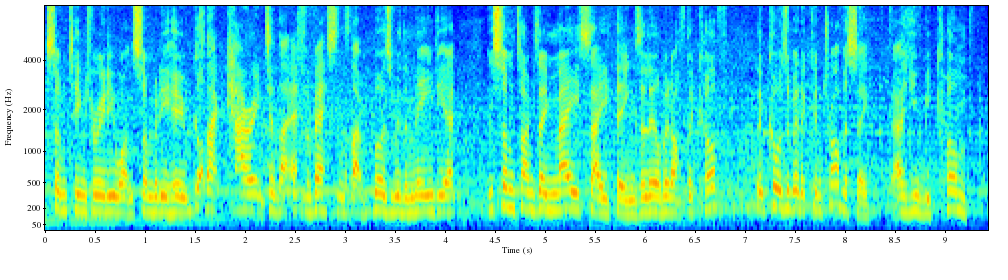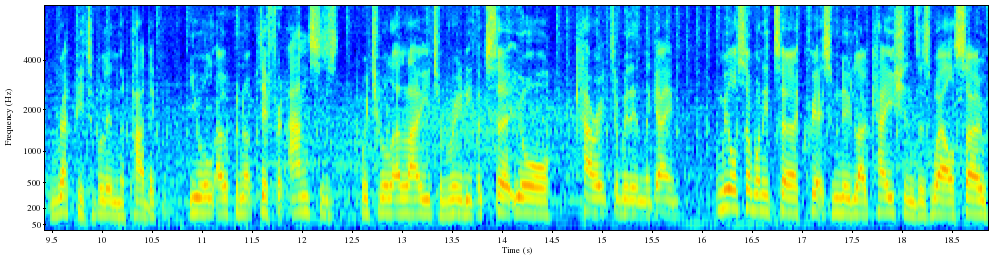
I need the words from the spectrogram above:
Some teams really want somebody who got that character, that effervescence, that buzz with the media. And sometimes they may say things a little bit off the cuff, that cause a bit of controversy. As you become reputable in the paddock, you will open up different answers which will allow you to really exert your character within the game. And we also wanted to create some new locations as well. So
